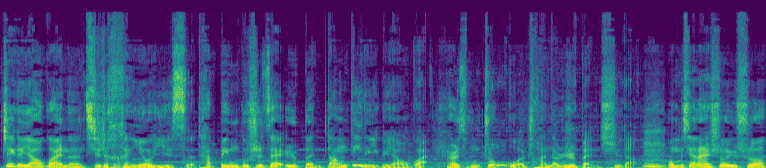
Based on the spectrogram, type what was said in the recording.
这个妖怪呢，其实很有意思，它并不是在日本当地的一个妖怪，它是从中国传到日本去的。嗯我们先来说一说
